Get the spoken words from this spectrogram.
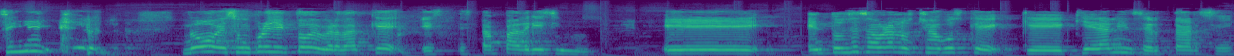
Sí, no, es un proyecto de verdad que está padrísimo. Eh, entonces ahora los chavos que, que quieran insertarse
